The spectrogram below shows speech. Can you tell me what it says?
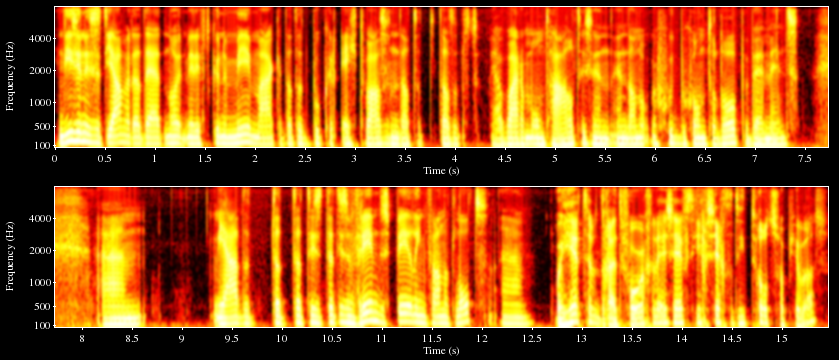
In die zin is het jammer dat hij het nooit meer heeft kunnen meemaken. Dat het boek er echt was en dat het, dat het ja, warm onthaald is. En, en dan ook nog goed begon te lopen bij mensen. Um, ja, dat, dat, dat, is, dat is een vreemde speling van het lot. Uh, maar je hebt hem eruit voorgelezen. Heeft hij gezegd dat hij trots op je was?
